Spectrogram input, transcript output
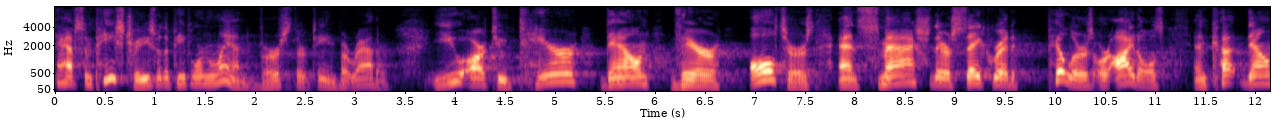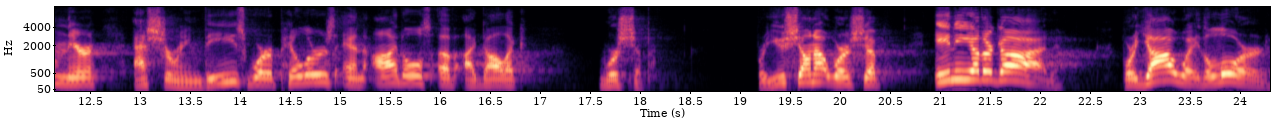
to have some peace treaties with the people in the land? Verse 13. But rather, you are to tear down their altars and smash their sacred pillars or idols and cut down their Asherim. These were pillars and idols of idolic worship. For you shall not worship any other God, for Yahweh the Lord,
